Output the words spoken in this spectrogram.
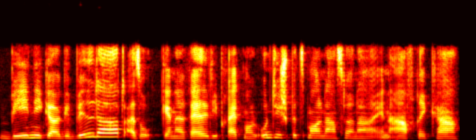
weniger gewildert, also generell die Breitmaul- und die Spitzmaulnashörner in Afrika.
